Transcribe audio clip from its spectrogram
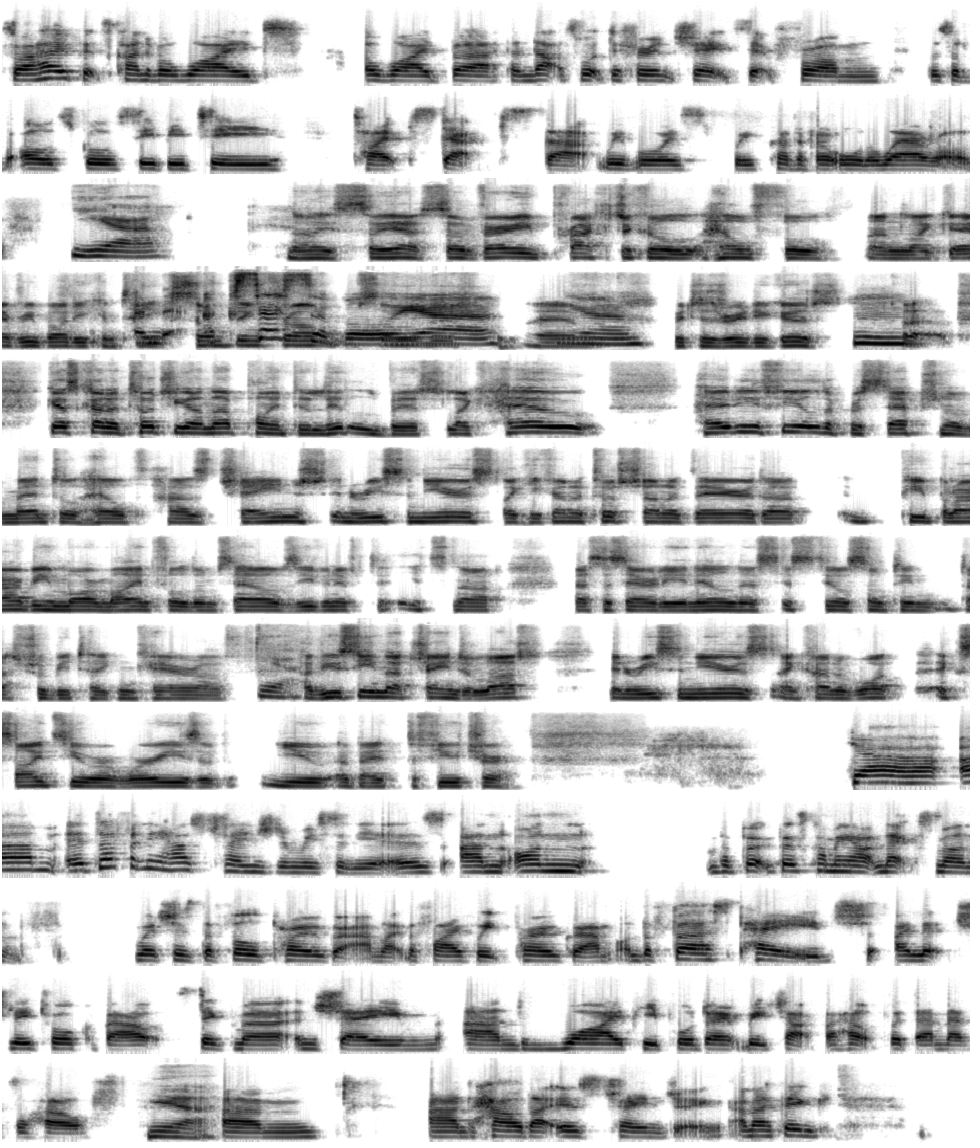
So I hope it's kind of a wide, a wide berth. And that's what differentiates it from the sort of old school CBT type steps that we've always we kind of are all aware of. Yeah. Nice. So yeah, so very practical, helpful, and like everybody can take And something from accessible, some of it, yeah, um, yeah. which is really good. Mm. But I guess kind of touching on that point a little bit, like how how do you feel the perception of mental health has changed in recent years? Like you kind of touched on it there, that people are being more mindful themselves, even if it's not necessarily an illness, it's still something that should be taken care of. Yeah. Have you seen that change a lot in recent years? And kind of what excites you or worries you about the future? Yeah, um, it definitely has changed in recent years. And on the book that's coming out next month, which is the full program, like the five week program, on the first page, I literally talk about stigma and shame and why people don't reach out for help with their mental health Yeah. um, and how that is changing. And I think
